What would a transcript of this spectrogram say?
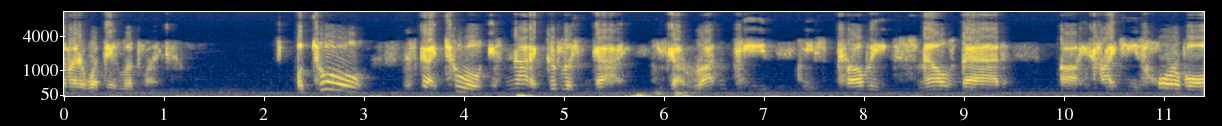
no matter what they look like. Well, Toole, this guy Toole, is not a good-looking guy. He's got rotten teeth. He's probably smells bad. Uh, his hygiene is horrible.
